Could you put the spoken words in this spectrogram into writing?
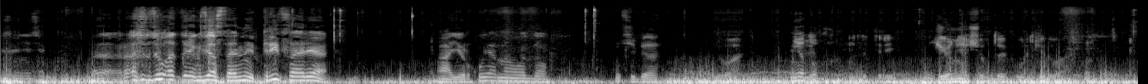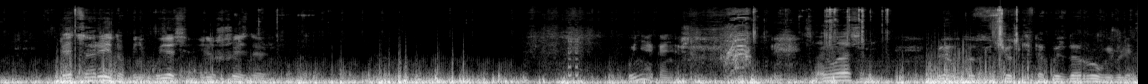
Извините. Да, Раз, два, три. Где остальные? Три царя. А, Юрку я одного отдал. У тебя два. Нету. Или, или три. И у меня еще в той куртке два. Пять царей только, нихуя себе. Или шесть даже. Хуйня, конечно. Согласен. Бля, вот этот четкий такой здоровый, блин.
